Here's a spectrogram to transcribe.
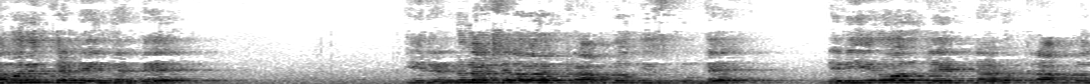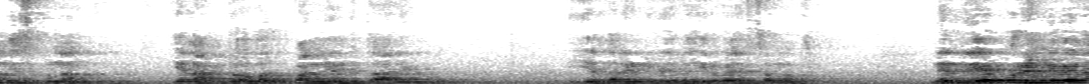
గమనించండి ఏంటంటే ఈ రెండు లక్షల వరకు క్రాప్ లోన్ తీసుకుంటే నేను ఈ రోజు డేట్ నాడు క్రాప్ లోన్ తీసుకున్నాను. ఇలా అక్టోబర్ పన్నెండు తారీఖు ఇయర్ రెండు వేల ఇరవై ఐదు సంవత్సరం. నేను రేపు రెండు వేల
